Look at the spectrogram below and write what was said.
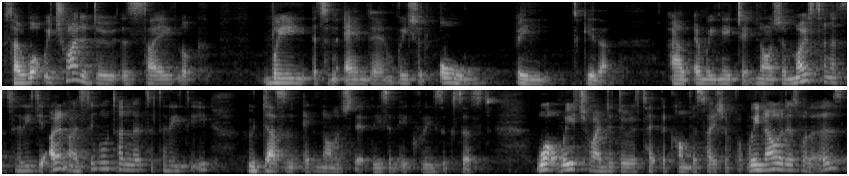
So what we try to do is say, look, we it's an and and we should all be together, um, and we need to acknowledge. And most tangata tiriti, I don't know a single tangata tiriti who doesn't acknowledge that these inequities exist. What we're trying to do is take the conversation from we know it is what it is,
